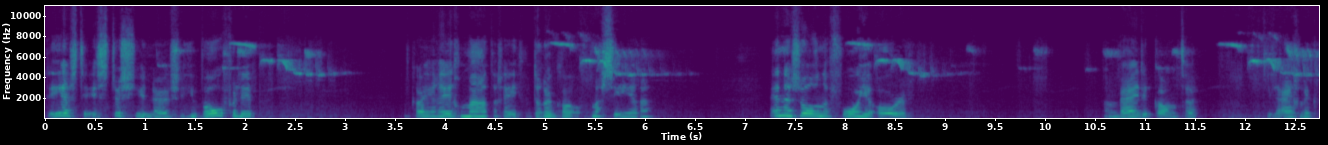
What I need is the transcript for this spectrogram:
De eerste is tussen je neus en je bovenlip. Die kan je regelmatig even drukken of masseren en een zone voor je oor. Aan beide kanten. Het is eigenlijk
